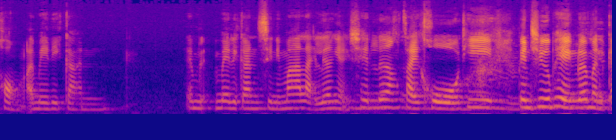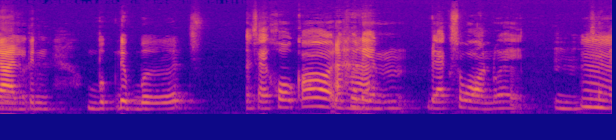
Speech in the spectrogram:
ของอเมริกัน อเมอเมริกันซีนีมาหลายเรื่องอย่างเช่นเรื่องไซโคที่เป็นชื่อเพลงด้วยเหมือนกันเป็น The Birds Psycho ก็อ่าเรฮะฟเฟรนซ์ Black Swan ด้วยอืมใช่ไหม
